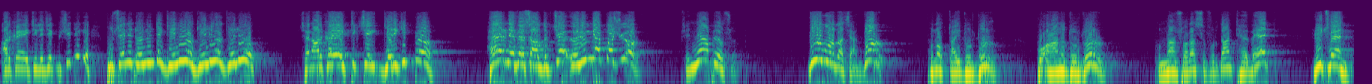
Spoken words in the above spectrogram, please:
arkaya itilecek bir şey değil ki. Bu senin önünde geliyor, geliyor, geliyor. Sen arkaya ittikçe geri gitmiyor. Her nefes aldıkça ölüm yaklaşıyor. Sen ne yapıyorsun? Dur burada sen, dur. Bu noktayı durdur. Bu anı durdur. Bundan sonra sıfırdan tevbe et. Lütfen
